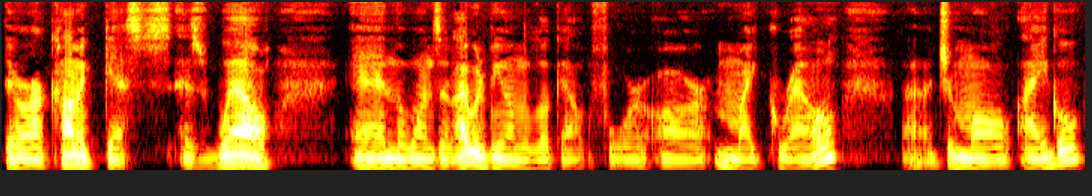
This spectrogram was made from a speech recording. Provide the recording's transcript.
there are comic guests as well. And the ones that I would be on the lookout for are Mike Grell, uh, Jamal Igle,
